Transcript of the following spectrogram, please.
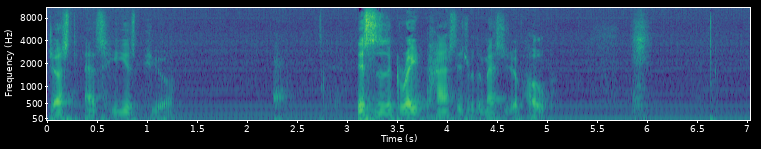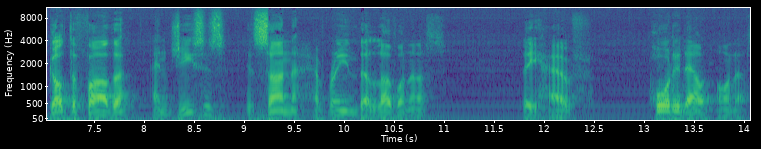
just as he is pure. This is a great passage with a message of hope. God the Father and Jesus, his Son, have rained their love on us. They have poured it out on us.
